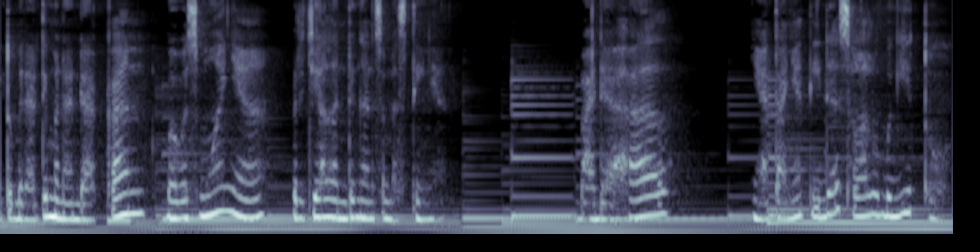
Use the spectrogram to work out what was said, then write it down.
itu berarti menandakan bahwa semuanya berjalan dengan semestinya. Padahal, nyatanya tidak selalu begitu.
